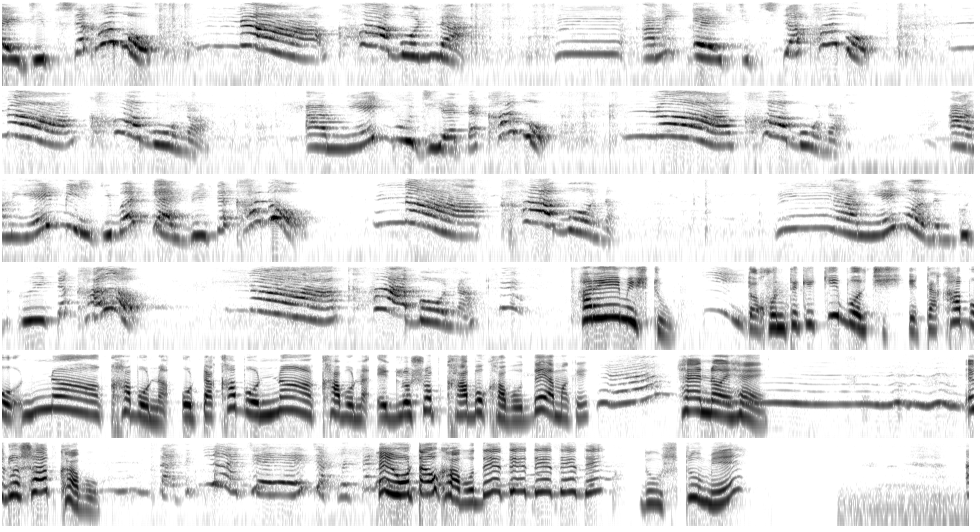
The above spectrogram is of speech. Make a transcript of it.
এই চিপসটা খাব? না খাব না। আমি এই চিপসটা খাব। না খাব না। আমি এই ভুজিয়াটা খাব। না খাব না। আমি এই মিল্কি বার ক্যাডবেরিটা খাব। না খাব না। আমি এই মদন কুটকুড়িটা খাব। না খাব না। আরে মিষ্টু তখন থেকে কি বলছিস? এটা খাব? না খাব না। ওটা খাব? না খাব না। এগুলো সব খাব খাব। দে আমাকে। হ্যাঁ নয় হ্যাঁ। এগুলো সব খাব। এই ওটাও খাব। দে দে দে দে দে। দুষ্টু মেয়ে।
